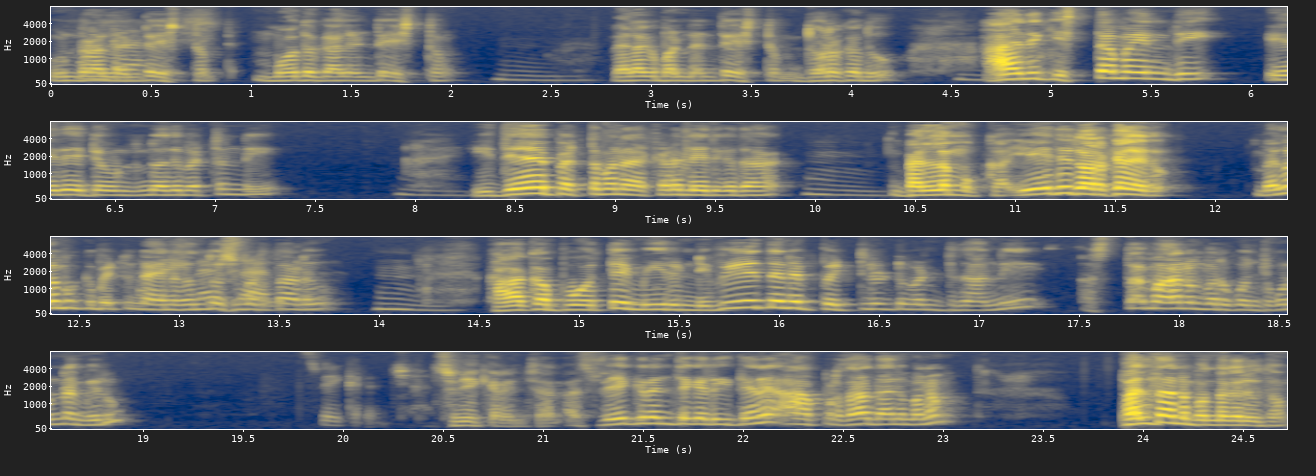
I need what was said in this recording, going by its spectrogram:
ఉండ్రాలు అంటే ఉండ్రాలు ఇష్టం. మోదకాలు అంటే ఇష్టం. వెలగబండి అంటే ఇష్టం. దొరకదు. ఆయనకి ఇష్టమైనది ఏదైతే ఉంటుందో అది పెట్టండి. ఇదే పెట్టమని ఎక్కడ లేదు కదా. బెల్లం ముక్క. ఏది దొరకలేదు. బెల్లం ముక్క పెట్టండి ఆయన సంతోషపడతాడు. కాకపోతే మీరు నివేదన పెట్టినటువంటి దాన్ని అస్తమానం వరకు ఉంచకుండా మీరు స్వీకరించాలి. స్వీకరించాలి. ఆ స్వీకరించగలిగితేనే ఆ ప్రసాదాన్ని మనం ఫలితాన్ని పొందగలుగుతాం.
